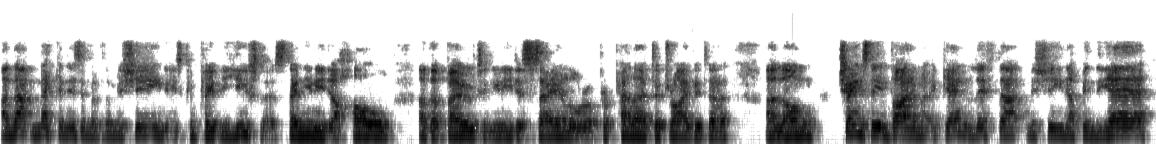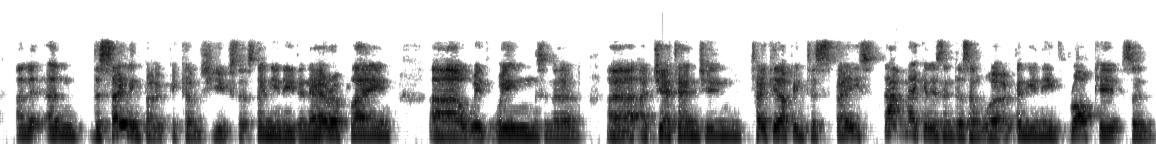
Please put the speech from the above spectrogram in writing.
and that mechanism of the machine is completely useless, then you need a hull of a boat and you need a sail or a propeller to drive it uh, along. Change the environment again, lift that machine up in the air, and, it, and the sailing boat becomes useless. Then you need an aeroplane uh, with wings and a, uh, a, jet engine, take it up into space. That mechanism doesn't work. Then you need rockets and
